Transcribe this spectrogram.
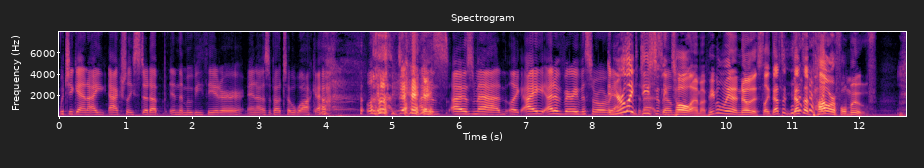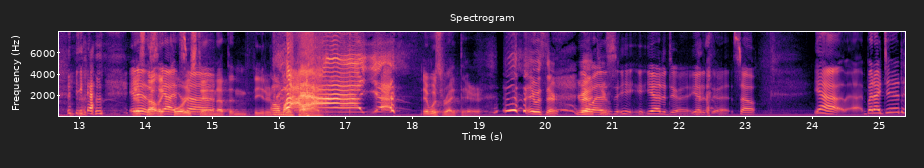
which again, I actually stood up in the movie theater and I was about to walk out. like, I was I was mad. Like I, I had a very visceral reaction. And you're like to that, decently so- tall, Emma. People may not know this. Like that's a that's a powerful move. yeah, it Yeah, it's is. not like yeah, Corey uh, standing up in the theater. Oh my god. Yes. It was right there. it was there. You it had was. to. You, you had to do it. You had to do it. So, yeah, but I did. uh,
